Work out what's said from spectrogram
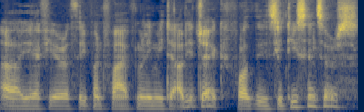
Uh, you have here a 3.5mm audio jack for the CT sensors,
